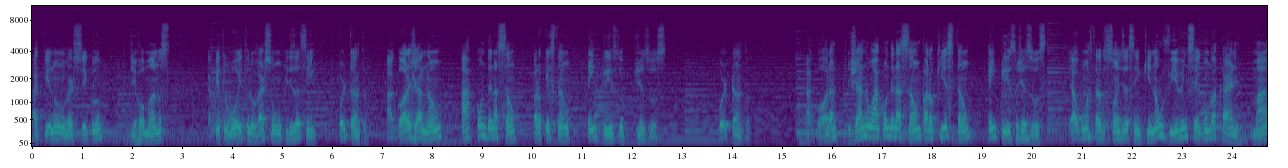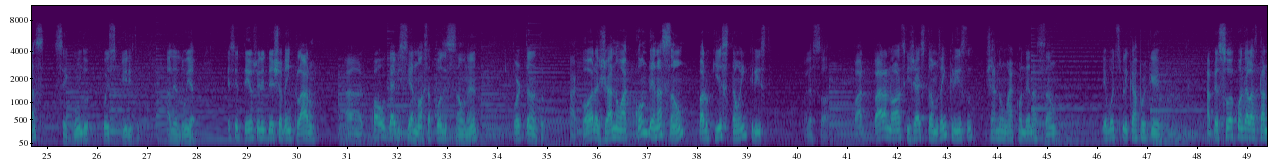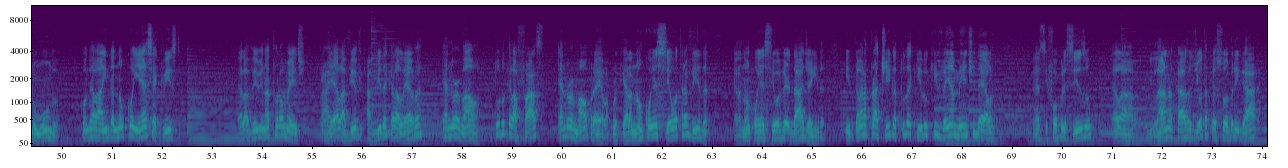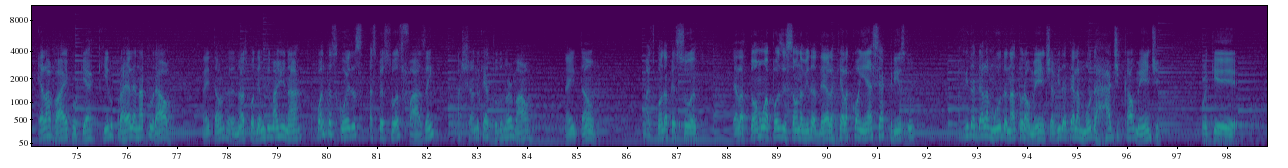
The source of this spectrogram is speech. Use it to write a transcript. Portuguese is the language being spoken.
aqui no versículo de Romanos, capítulo 8, no verso 1, que diz assim: Portanto, agora já não há condenação para o que estão em Cristo Jesus. Portanto, agora já não há condenação para o que estão em Cristo Jesus. E algumas traduções dizem assim: que não vivem segundo a carne, mas segundo o Espírito. Aleluia. Esse texto ele deixa bem claro ah, qual deve ser a nossa posição, né? Portanto, Agora já não há condenação para o que estão em Cristo. Olha só, para, para nós que já estamos em Cristo, já não há condenação. Eu vou te explicar por quê. A pessoa, quando ela está no mundo, quando ela ainda não conhece a Cristo, ela vive naturalmente. Para ela, a, vida que ela leva é normal. Tudo que ela faz é normal para ela, porque ela não conheceu outra vida. Ela não conheceu a verdade ainda. Então ela pratica tudo aquilo que vem à mente dela. Né? Se for preciso, ela ir lá na casa de outra pessoa brigar, ela vai, porque aquilo para ela é natural. Né? Então nós podemos imaginar quantas coisas as pessoas fazem achando que é tudo normal. Né? Então, mas quando a pessoa ela toma uma posição na vida dela que ela conhece a Cristo, vida dela muda naturalmente, a vida dela muda radicalmente. Porque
